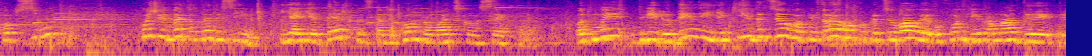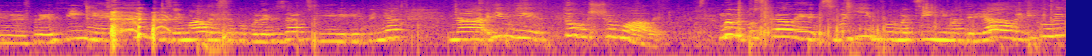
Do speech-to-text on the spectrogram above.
Попсу, хочу відверто сказати їм, я є теж представником громадського сектора. От ми дві людини, які до цього півтора року працювали у фонді громади е, при Ірпіні, займалися популяризацією Ірпеня на рівні того, що мали. Ми випускали свої інформаційні матеріали, і коли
